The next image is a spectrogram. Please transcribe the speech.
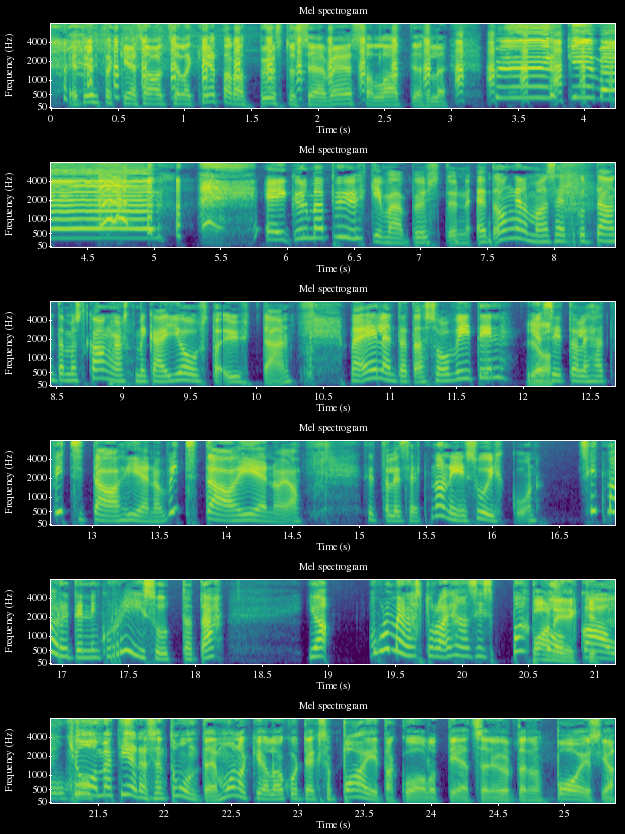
että yhtäkkiä sä oot siellä ketarat pystyssä ja vessan lattia sille pyyhkimään! Ei, kyllä mä pyyhkimään pystyn. Et ongelma on se, että kun tää on tämmöistä kangasta, mikä ei jousta yhtään. Mä eilen tätä sovitin Joo. ja sitten oli, että vitsi tää on hieno, vitsi tää on hieno. Ja sitten oli se, että no niin, suihkuun. Sitten mä yritin niinku riisua tätä ja mulla mennessä tulla ihan siis pakokauhu. Joo, mä tiedän sen tunteen. Mullakin oli joku, tiedätkö, paita, kun ollut, tiedätkö, niin yrittänyt pois. Ja,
